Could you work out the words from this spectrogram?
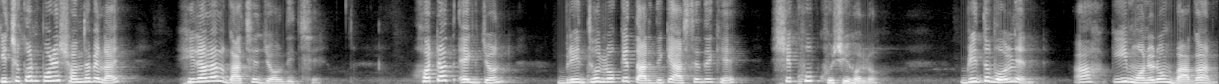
কিছুক্ষণ পরে সন্ধ্যাবেলায় হীরালাল গাছে জল দিচ্ছে। হঠাৎ একজন বৃদ্ধ লোককে তার দিকে আসতে দেখে সে খুব খুশি হলো। বৃদ্ধ বললেন, আহ, কি মনোরম বাগান,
